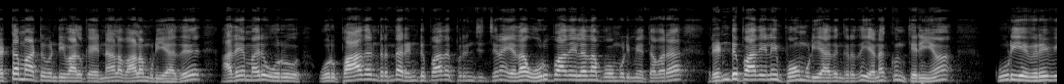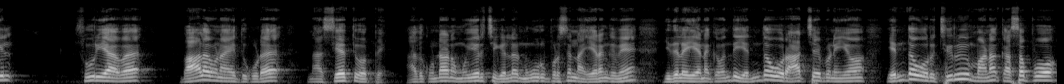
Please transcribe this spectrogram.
ரெட்டை மாட்டு வண்டி வாழ்க்கை என்னால் வாழ முடியாது. அதே மாதிரி ஒரு ஒரு பாதைன்னு இருந்தால் ரெண்டு பாதை பிரிஞ்சிச்சுன்னா ஏதாவது ஒரு பாதையில் தான் போக முடியுமே தவிர ரெண்டு பாதையிலையும் போக முடியாதுங்கிறது எனக்கும் தெரியும். கூடிய விரைவில் சூர்யாவை பாலவிநாயகத்து கூட நான் சேர்த்து வைப்பேன். அதுக்குண்டான முயற்சிகளில் நூறு பர்சன்ட் நான் இறங்குவேன். இதில் எனக்கு வந்து எந்த ஒரு ஆட்சேபனையும் எந்த ஒரு சிறு மன கசப்போ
